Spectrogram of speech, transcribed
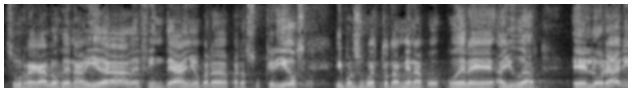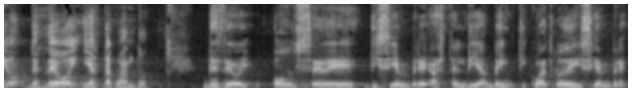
sus regalos de Navidad, de fin de año para, para sus queridos y, por supuesto, también a poder eh, ayudar. El horario desde hoy y hasta cuándo desde hoy 11 de diciembre hasta el día 24 de diciembre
